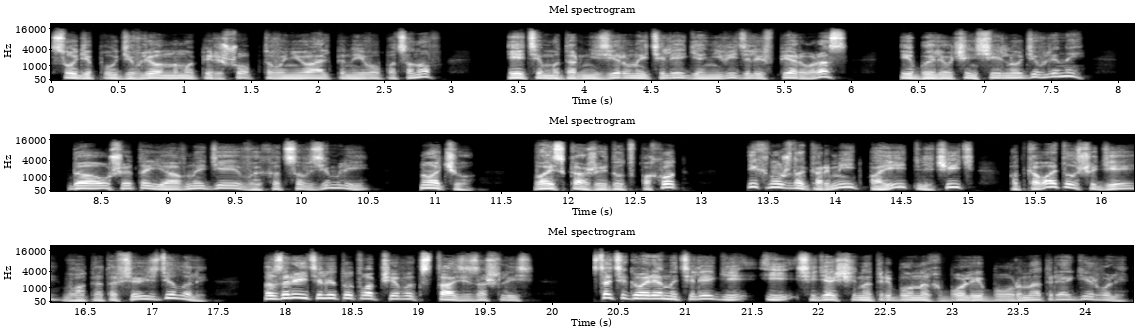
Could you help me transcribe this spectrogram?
Судя по удивленному перешептыванию Альпина и его пацанов, эти модернизированные телеги они видели в первый раз и были очень сильно удивлены. Да уж, это явная идея выходцев земли. Ну а чё? Войска же идут в поход. Их нужно кормить, поить, лечить, подковать лошадей. Вот это все и сделали. А зрители тут вообще в экстазе зашлись. Кстати говоря, на телеге и сидящие на трибунах более бурно отреагировали.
